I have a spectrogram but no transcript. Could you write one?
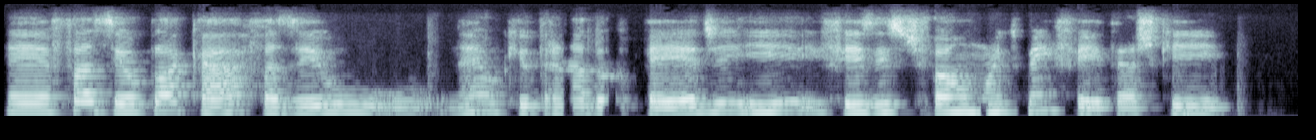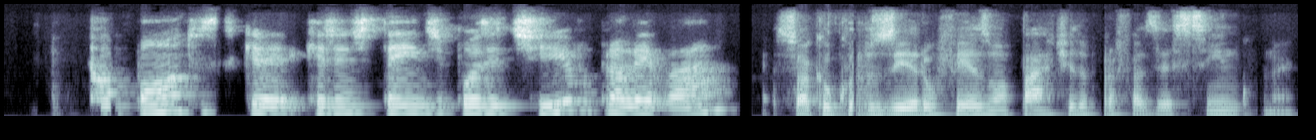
é, fazer o placar, fazer o, o, né, o que o treinador pede e fez isso de forma muito bem feita. Acho que são pontos que, que a gente tem de positivo para levar. Só que o Cruzeiro fez uma partida para fazer cinco, né?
